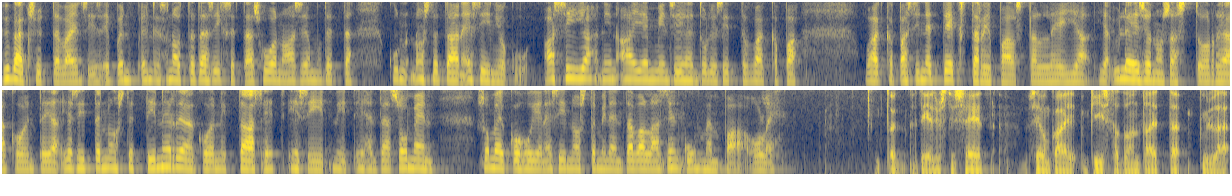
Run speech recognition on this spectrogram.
hyväksyttävä, en, siis, en, en sano tätä siksi, että tämä huono asia, mutta että kun nostetaan esiin joku asia, niin aiemmin siihen tuli sitten vaikkapa vaikkapa sinne tekstaripalstalle ja, ja yleisön osastoon reagointeja, ja sitten nostettiin ne reagoinnit taas et, esiin, niin eihän tämä somen, somekohujen esiin nostaminen tavallaan sen kummempaa ole. Mutta tietysti se, että se on kai kiistatonta, että kyllä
